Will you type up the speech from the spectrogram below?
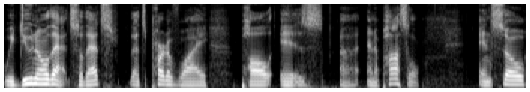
we do know that. So that's that's part of why Paul is uh, an apostle, and so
